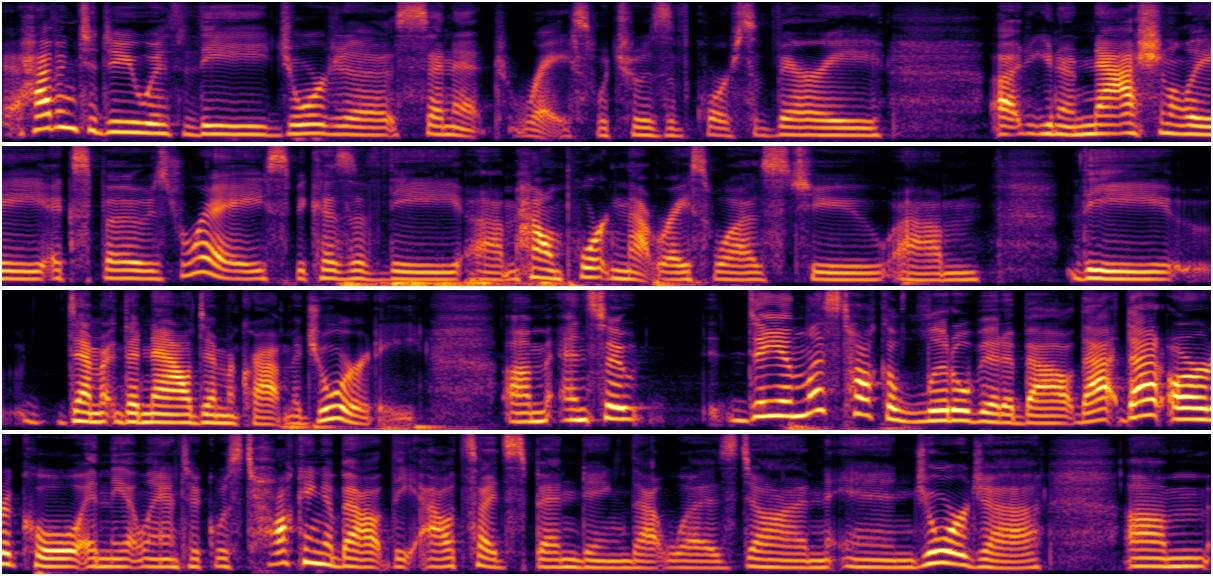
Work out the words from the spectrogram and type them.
having to do with the Georgia Senate race, which was, of course, a very uh, you know, nationally exposed race because of the um, how important that race was to um, the Demo- the now Democrat majority. Um, and so Dan, let's talk a little bit about that. That article in the Atlantic was talking about the outside spending that was done in Georgia um,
